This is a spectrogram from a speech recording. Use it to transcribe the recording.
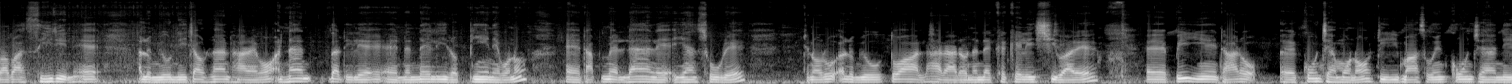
rubber ဇီးတွေနဲ့အဲ့လိုမျိုးနေကြောင်လှမ်းထားတယ်ပေါ့အနှံ့သက်တွေလည်းအဲနည်းနည်းလေးတော့ပြင်းနေပေါ့နော်အဲဒါပေမဲ့လမ်းလည်းအရန်ဆိုးတယ်ကျွန်တော်တို့အဲ့လိုမျိုးတွားလာတာတော့နည်းနည်းခက်ခဲလေးရှိပါတယ်အဲပြီးရင်ဒါတော့အဲကွန်းချံပေါ့နော်ဒီမှာဆိုရင်ကွန်းချံနေ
